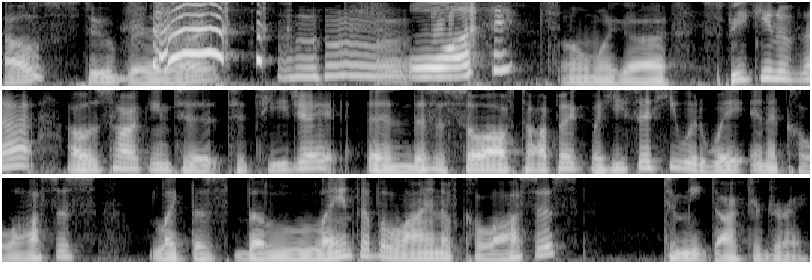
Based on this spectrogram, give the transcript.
how stupid, right? what? Oh my god. Speaking of that, I was talking to to TJ and this is so off topic, but he said he would wait in a Colossus like this the length of a line of Colossus to meet Dr. Dre.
